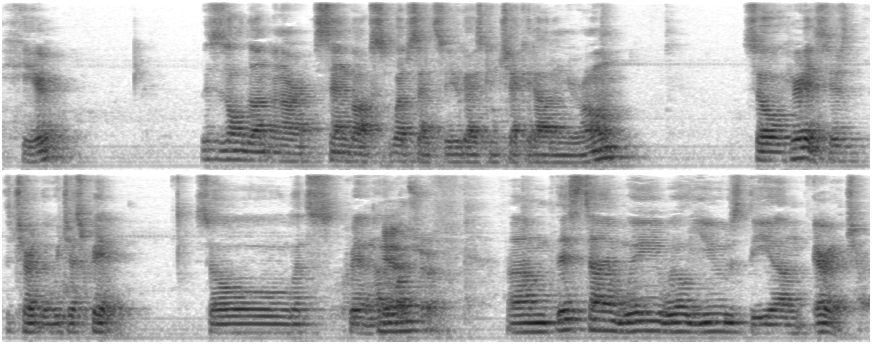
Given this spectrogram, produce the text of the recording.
here. This is all done on our sandbox website so you guys can check it out on your own. So here it is, here's the chart that we just created. So let's create another yeah, one. Sure. Um, this time we will use the um, area chart.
